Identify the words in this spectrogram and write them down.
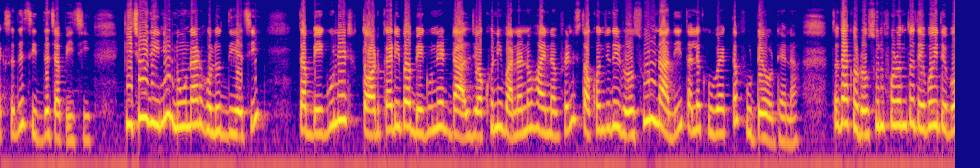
একসাথে সিদ্ধে চাপিয়েছি। কিছুই দিইনি, নুন আর হলুদ দিয়েছি। তা বেগুনের তরকারি বা বেগুনের ডাল যখনই বানানো হয় না ফ্রেন্ডস তখন যদি রসুন না দিই, তাহলে খুব একটা ফুটে ওঠে না। তো দেখো, রসুন ফোড়ন তো দেবই দেবো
